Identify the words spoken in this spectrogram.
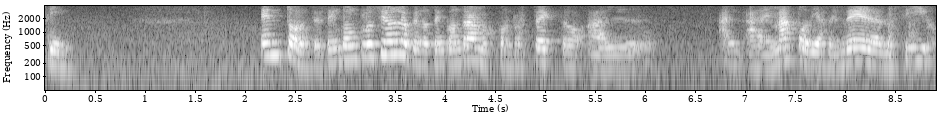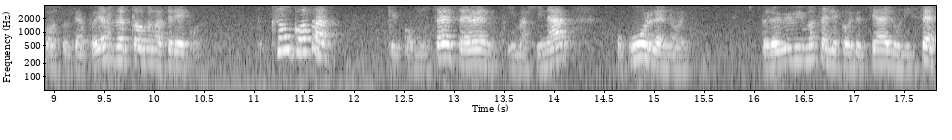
Fin. Entonces, en conclusión, lo que nos encontramos con respecto al, al- Además podías vender a los hijos, o sea, podías hacer toda una serie de cosas. Son cosas que, como ustedes se deben imaginar, ocurren hoy. Pero hoy vivimos en la hipocresía del UNICEF,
